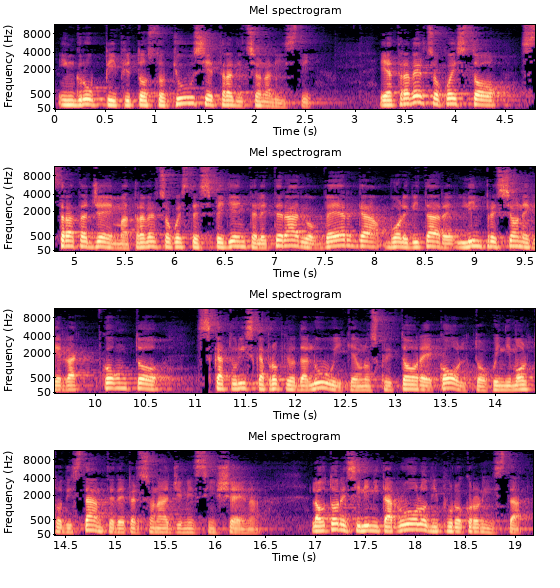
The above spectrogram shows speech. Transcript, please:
in gruppi piuttosto chiusi e tradizionalisti. E attraverso questo stratagemma, attraverso questo espediente letterario, Verga vuole evitare l'impressione che il racconto scaturisca proprio da lui, che è uno scrittore colto, quindi molto distante dai personaggi messi in scena. L'autore si limita al ruolo di puro cronista,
